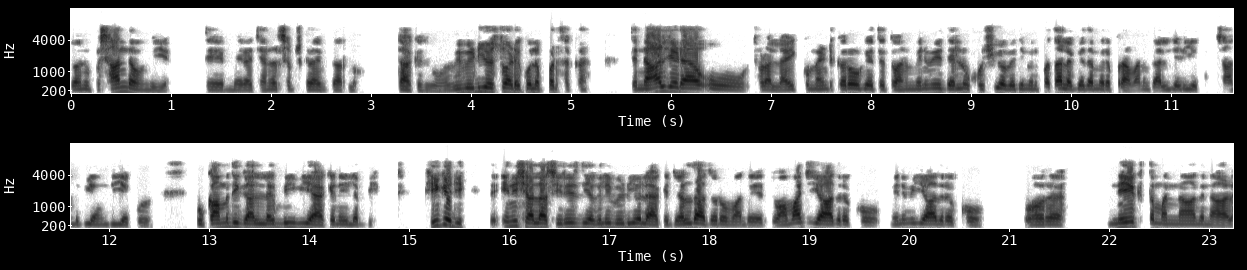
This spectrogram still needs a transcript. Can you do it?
ਤੁਹਾਨੂੰ ਪਸੰਦ ਆਉਂਦੀ ਹੈ ਤੇ ਮੇਰਾ ਚੈਨਲ ਸਬਸਕ੍ਰਾਈਬ ਕਰ ਲਓ, ਤਾਂ ਕਿ ਹੋਰ ਵੀ ਵੀਡੀਓਜ਼ ਤੁਹਾਡੇ ਕੋਲ ਅੱਪੜ ਸਕਣ। ਤੇ ਨਾਲ ਜਿਹੜਾ ਉਹ ਥੋੜਾ ਲਾਈਕ ਕਮੈਂਟ ਕਰੋਗੇ ਤੇ ਤੁਹਾਨੂੰ, ਮੈਨੂੰ ਵੀ ਦਿਲ ਨੂੰ ਖੁਸ਼ੀ ਹੋਵੇ ਤੇ ਮੈਨੂੰ ਪਤਾ ਲੱਗੇ ਤਾਂ ਮੇਰੇ ਭਰਾਵਾਂ ਨੂੰ ਗੱਲ ਜਿਹੜੀ ਹੈ ਪਸੰਦ ਵੀ ਆਉਂਦੀ ਹੈ, ਕੋਈ ਕੋ ਕੰਮ ਦੀ ਗੱਲ ਲੱਭੀ ਵੀ ਹੈ ਕਿ ਨਹੀਂ ਲੱਭੀ। ਠੀਕ ਹੈ ਜੀ? ਤੇ ਇਨਸ਼ਾਅੱਲਾ ਸੀਰੀਜ਼ ਦੀ ਅਗਲੀ ਵੀਡੀਓ ਲੈ ਕੇ ਜਲਦ ਹਾਜ਼ਰ ਹੋਵਾਂਗੇ। ਦੁਆਵਾਂ 'ਚ ਯਾਦ ਰੱਖੋ, ਮੈਨੂੰ ਵੀ ਯਾਦ ਰੱਖੋ ਔਰ ਨੇਕ ਤਮੰਨਾ ਦੇ ਨਾਲ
